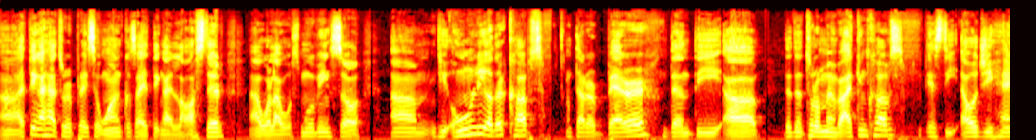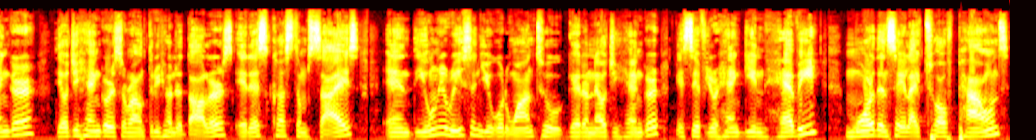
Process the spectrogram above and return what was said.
Uh, I think I had to replace it one because I think I lost it uh, while I was moving. So um, the only other cups that are better than the uh, the Totalman vacuum cups is the LG hanger. The LG hanger is around $300. It is custom size. And the only reason you would want to get an LG hanger is if you're hanging heavy, more than say like 12 pounds.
